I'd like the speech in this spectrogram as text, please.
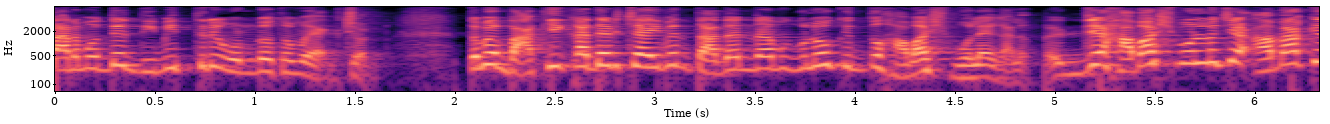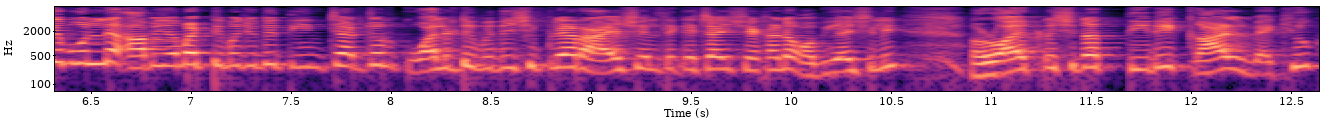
তার মধ্যে দিমিত্রি অন্যতম একজন। তবে বাকি কাদের চাইবেন, তাদের নামগুলোও কিন্তু হাবাস বলে গেল। যে হাবাস বলল যে, আমাকে বললে আমি আমার টিমে যদি তিন চারজন কোয়ালিটি বিদেশি প্লেয়ার আইএসএল থেকে চাই, সেখানে obviously Roy Krishna Tiri Carl McHugh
